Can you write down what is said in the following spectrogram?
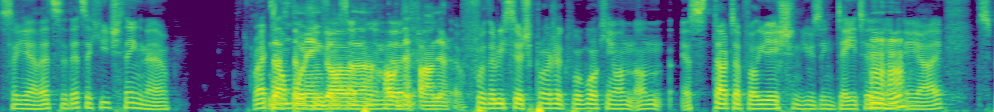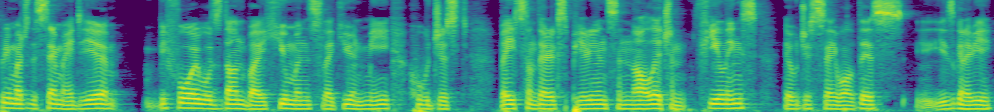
So yeah, that's a, that's a huge thing now. Right now, That's I'm the working, main for goal example, uh, of the, the founder. for the research project we're working on on a startup valuation using data Mhm. and AI. It's pretty much the same idea. Before it was done by humans like you and me, who would just based on their experience and knowledge and feelings, they would just say, "Well, this is going to be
